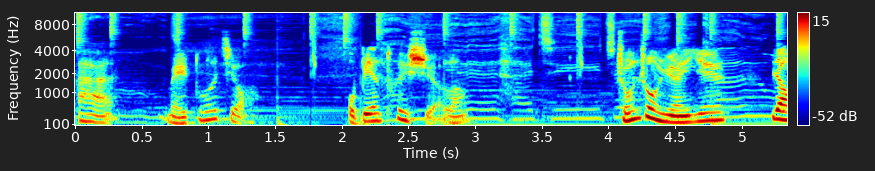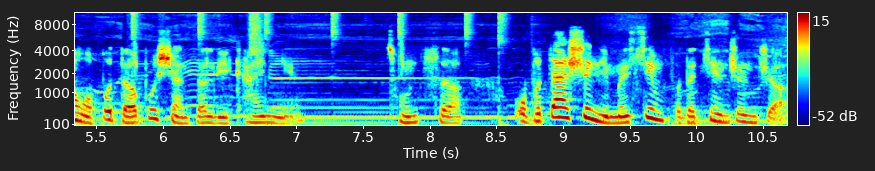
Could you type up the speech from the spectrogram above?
爱没多久，我便退学了。种种原因让我不得不选择离开你。从此，我不再是你们幸福的见证者，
